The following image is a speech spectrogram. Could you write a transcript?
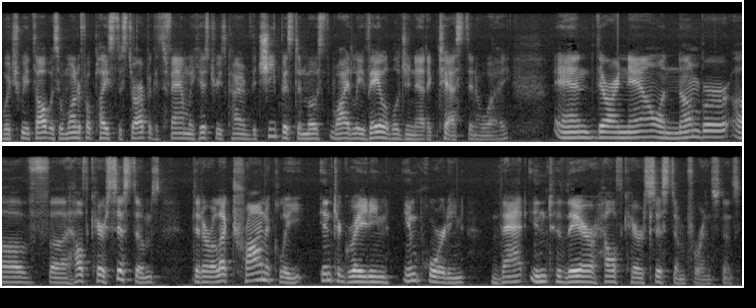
which we thought was a wonderful place to start because family history is kind of the cheapest and most widely available genetic test in a way. And there are now a number of uh, healthcare systems that are electronically integrating, importing that into their healthcare system, for instance.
